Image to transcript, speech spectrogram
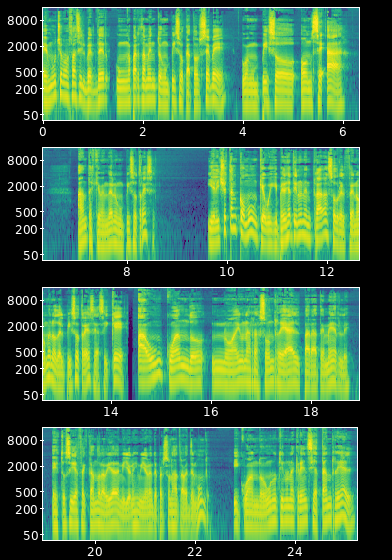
es mucho más fácil vender un apartamento en un piso 14B o en un piso 11A antes que venderlo en un piso 13. Y el hecho es tan común que Wikipedia tiene una entrada sobre el fenómeno del piso 13, así que aun cuando no hay una razón real para temerle, esto sigue afectando la vida de millones y millones de personas a través del mundo. Y cuando uno tiene una creencia tan real,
